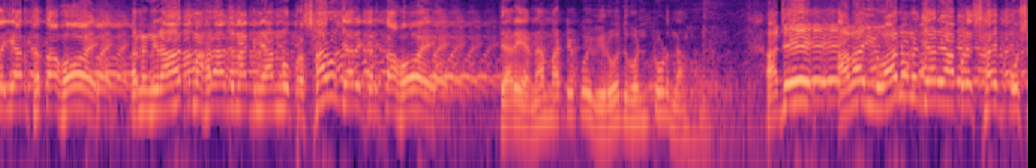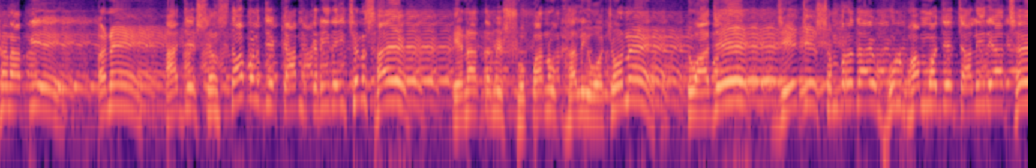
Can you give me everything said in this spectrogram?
તૈયાર થતા હોય અને નિરાત મહારાજના જ્ઞાનનો પ્રસારો જ્યારે કરતા હોય, ત્યારે એના માટે કોઈ વિરોધ વંટોળ ના હોય. આજે આવા યુવાનોને જ્યારે આપણે સાહેબ પોષણ આપીએ અને આજે સંસ્થા પણ જે કામ કરી રહી છે ને સાહેબ, એના તમે સોપાનો ખાલી ઓચો ને, તો આજે જે જે સંપ્રદાય ફૂલ ફાર્મમાં જે ચાલી રહ્યા છે,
